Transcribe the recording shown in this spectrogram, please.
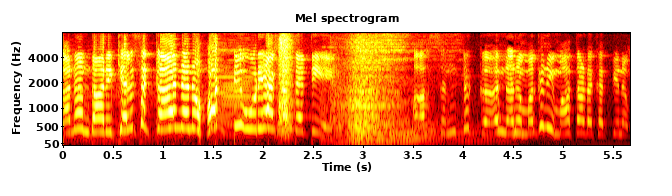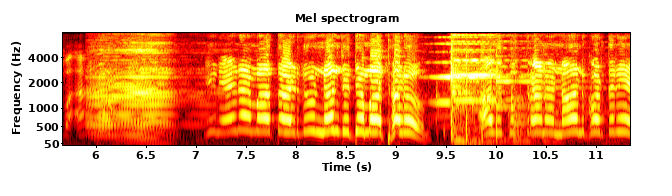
ಗನಂದಾರಿ ಕೆಲಸಕ್ಕ ನಾನು ಹೊಟ್ಟಿ ಉರಿಯಾಕತ್ತೈತಿ. ಆ ಸಂತಕ್ಕ ನನ್ನ ಮಗನಿ ಮಾತಾಡಕತ್ತೀನವ ನೀನೇನೇ ಮಾತಾಡಿದ್ರು ನನ್ನ ಜೊತೆ ಮಾತಾಡು. ಅದು ಪುತ್ರನ ನಾನು ಕೊಡ್ತೀನಿ.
